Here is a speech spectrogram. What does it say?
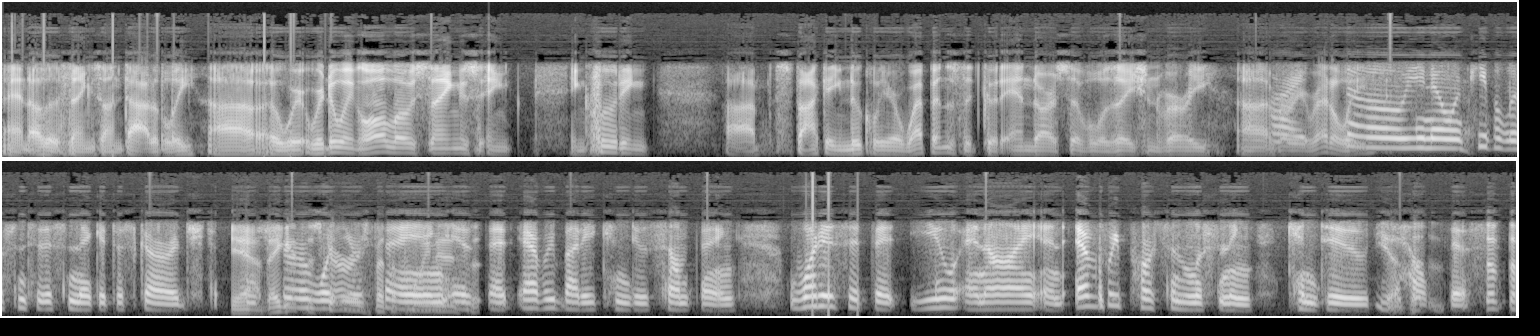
and other things, undoubtedly. Uh, we're, we're doing all those things, in, including uh, stocking nuclear weapons that could end our civilization very, uh, very readily. So, you know, when people listen to this and they get discouraged, Yeah, I'm they get sure what you're discouraged, but the saying point is is that everybody can do something. What is it that you and I and every person listening can do to Yeah, help the, this? The, the,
